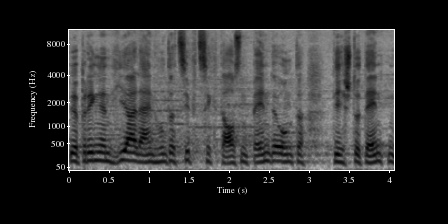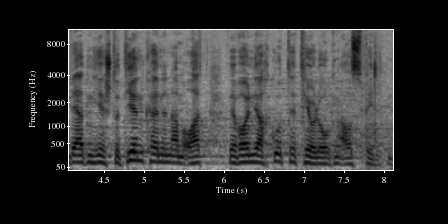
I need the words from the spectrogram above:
Wir bringen hier allein 170.000 Bände unter. Die Studenten werden hier studieren können am Ort. Wir wollen ja auch gute Theologen ausbilden.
